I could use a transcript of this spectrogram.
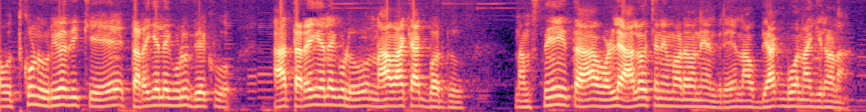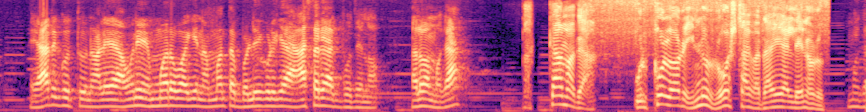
ಹೊತ್ಕೊಂಡು ಉರಿಯೋದಕ್ಕೆ ತರಗೆಲೆಗಳು ಬೇಕು. ಆ ತರಗೆಲೆಗಳು ನಾವು ಯಾಕೆ ಆಗಬಾರ್ದು ನಮ್ಮ ಸ್ನೇಹಿತ ಒಳ್ಳೆ ಆಲೋಚನೆ ಮಾಡವನೆ ಅಂದರೆ ನಾವು ಬ್ಯಾಕ್ ಬೋನ್ ಆಗಿರೋಣ. ಯಾರಿಗೆ ಗೊತ್ತು ನಾಳೆ ಅವನೇ ಹೆಮ್ಮರವಾಗಿ ನಮ್ಮಂಥ ಬಳ್ಳಿಗಳಿಗೆ ಆಸರೆ ಆಗ್ಬೋದೇನೋ? ಅಲ್ವಾ ಮಗ? ಪಕ್ಕ ಮಗ ಉಳ್ಕೊಳ್ಳೋರು ಇನ್ನೂ ರೋಸ್ಟ್ ಆಗೋದ ಅಲ್ಲೇ ನೋಡು. ಮಗ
